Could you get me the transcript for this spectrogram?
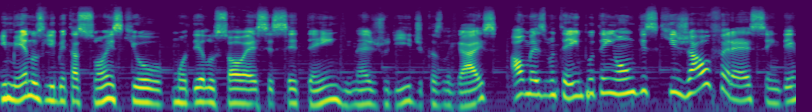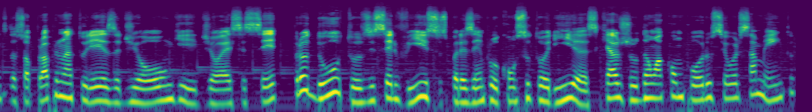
e menos limitações que o modelo só OSC tem, né, jurídicas, legais. Ao mesmo tempo, tem ONGs que já oferecem, dentro da sua própria natureza de ONG, de OSC, produtos e serviços, por exemplo, consultorias que ajudam a compor o seu orçamento,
